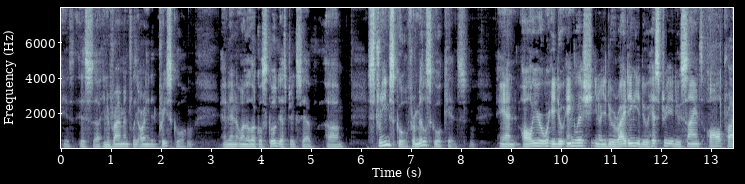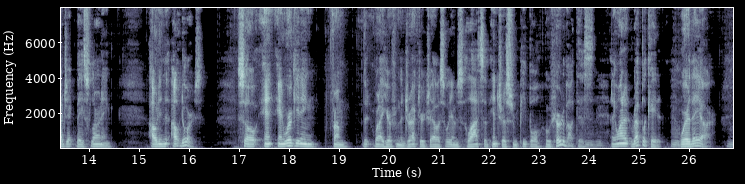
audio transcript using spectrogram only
is, this uh, environmentally oriented preschool, and then one of the local school districts have um, stream school for middle school kids. And all your work, you do English, you know, you do writing, you do history, you do science, all project-based learning out in the outdoors. So, and, and we're getting from the, what I hear from the director, Travis Williams, lots of interest from people who've heard about this mm-hmm. and they want to replicate it mm-hmm. where they are, mm-hmm.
